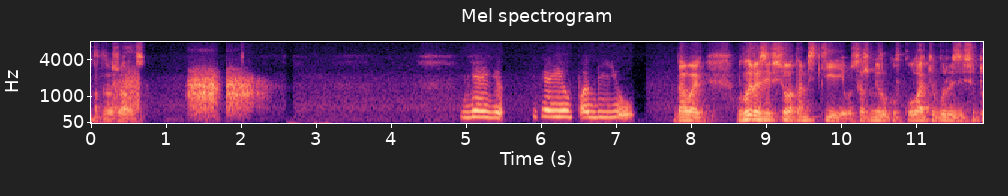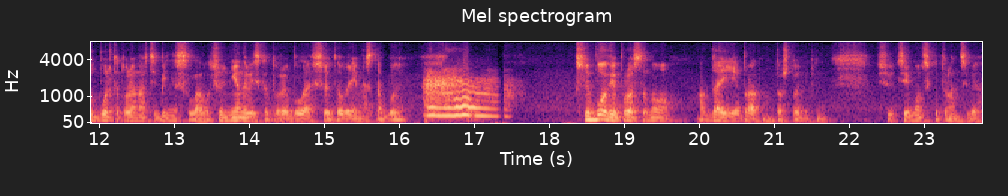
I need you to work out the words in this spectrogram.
отражалось. Я ее, я ее побью. Давай, вырази все, отомсти ей, вот сожми руку в кулак вырази всю ту боль, которую она в тебе несла, вот всю ненависть, которая была все это время с тобой. С любовью просто, но отдай ей обратно то, что не всю те эмоции, которые на тебя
